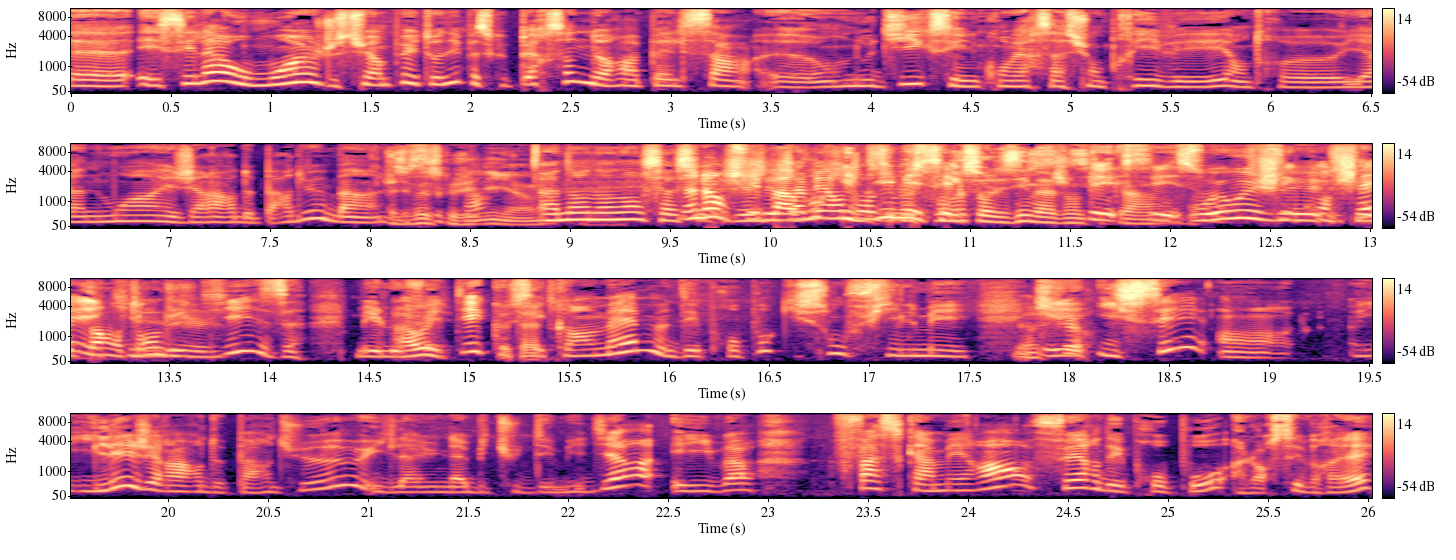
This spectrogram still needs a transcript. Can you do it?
euh, et c'est là où moi je suis un peu étonnée parce que personne personne ne rappelle ça. Euh, on nous dit que c'est une conversation privée entre Yann Moix et Gérard Depardieu. Ben, je ah, c'est pas ce que j'ai dit. Hein. Ah non, non, non, ça, non, non, c'est pas vous qui le dit, mais c'est sur les images en tout cas. Oui, oui, je l'ai pas entendu. Le disent, mais le ah fait est que c'est quand même des propos qui sont filmés. Bien et sûr. il sait, en, il est Gérard Depardieu, il a une habitude des médias et il va face caméra faire des propos. Alors c'est vrai,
